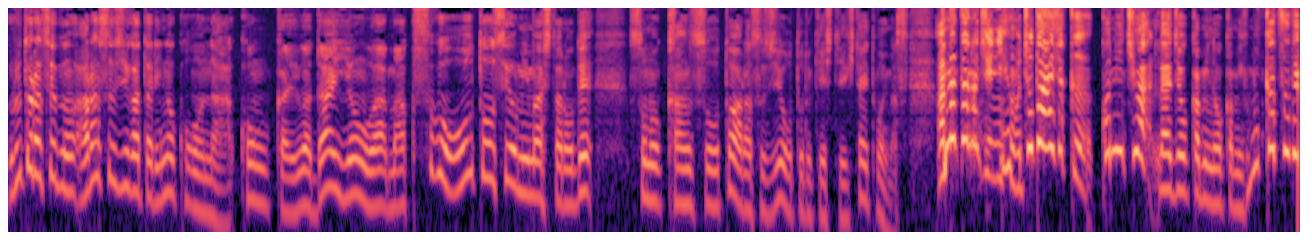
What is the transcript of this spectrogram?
ウルトラセブンあらすじ語りのコーナー。今回は第4話マックス号応答せを見ましたのでその感想とあらすじをお届けしていきたいと思います。あなたの12分をちょっと拝借こんにちは。ラジオ神の神ふみかつで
